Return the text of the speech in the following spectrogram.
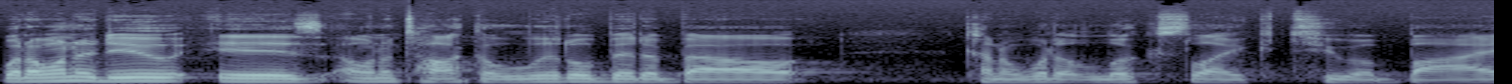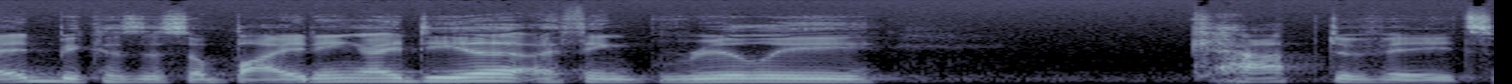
what I want to do is I want to talk a little bit about kind of what it looks like to abide, because this abiding idea, I think, really captivates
